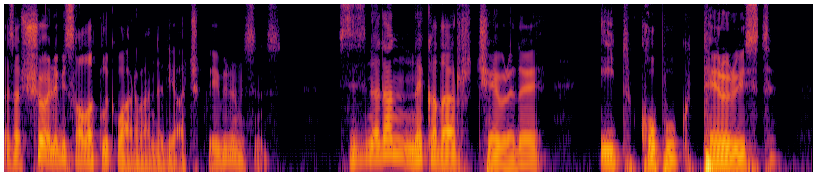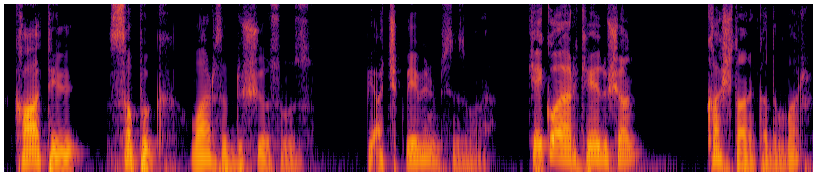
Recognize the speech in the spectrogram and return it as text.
Mesela şöyle bir salaklık var bende diye açıklayabilir misiniz? Siz neden ne kadar çevrede it, kopuk, terörist, katil, sapık varsa düşüyorsunuz? Bir açıklayabilir misiniz bana? Keko erkeğe düşen kaç tane kadın var?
